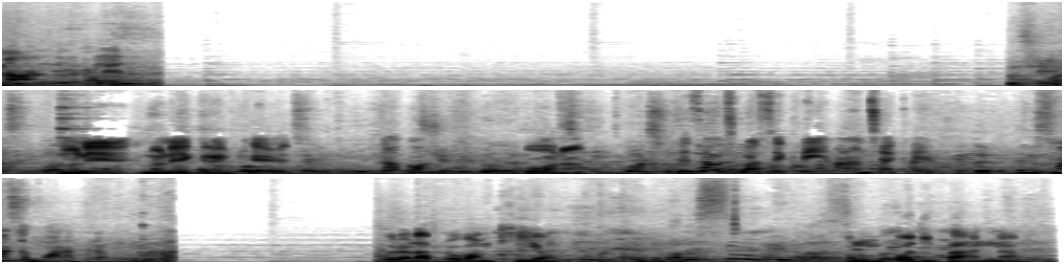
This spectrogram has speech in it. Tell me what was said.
Cioccolato e mandorle. Non è, non è granché? No, buona. Buona? buona. Pensavo ci fosse crema, non c'è crema. Molto buona però. Ora la provo anch'io. Con un po' di panna.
